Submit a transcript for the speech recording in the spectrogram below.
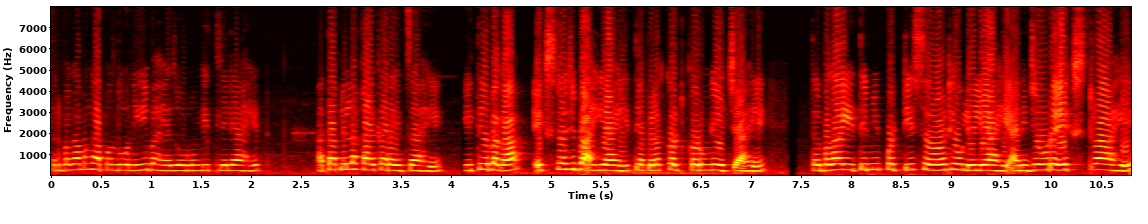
तर बघा मग आपण दोन्ही बाह्या जोडून घेतलेल्या आहेत. आता आपल्याला काय करायचं आहे? इथे बघा एक्स्ट्रा जी बाही आहे ती आपल्याला कट करून घ्यायची आहे. तर बघा इथे मी पट्टी सरळ ठेवलेली आहे आणि जेवढं एक्स्ट्रा आहे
